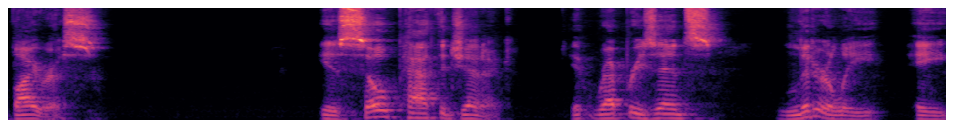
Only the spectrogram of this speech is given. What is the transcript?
virus is so pathogenic, it represents literally a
